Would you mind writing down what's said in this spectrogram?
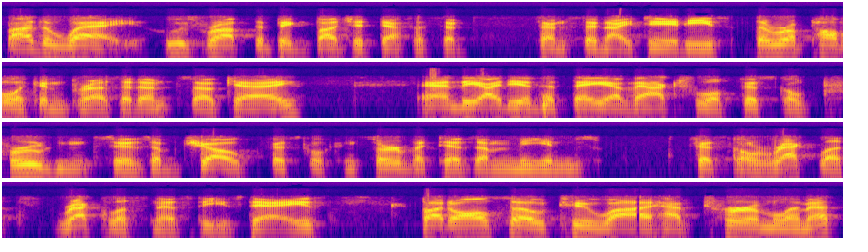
By the way, who's brought the big budget deficit since the 1980s? The Republican presidents, okay? And the idea that they have actual fiscal prudence is a joke. Fiscal conservatism means fiscal reckless, recklessness these days, but also to uh, have term limits,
